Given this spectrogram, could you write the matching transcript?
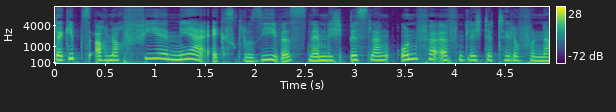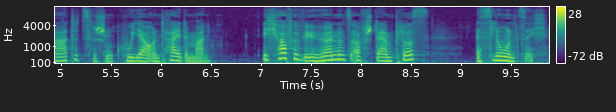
Da gibt es auch noch viel mehr Exklusives, nämlich bislang unveröffentlichte Telefonate zwischen Kuja und Heidemann. Ich hoffe, wir hören uns auf Stern Plus. Es lohnt sich.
